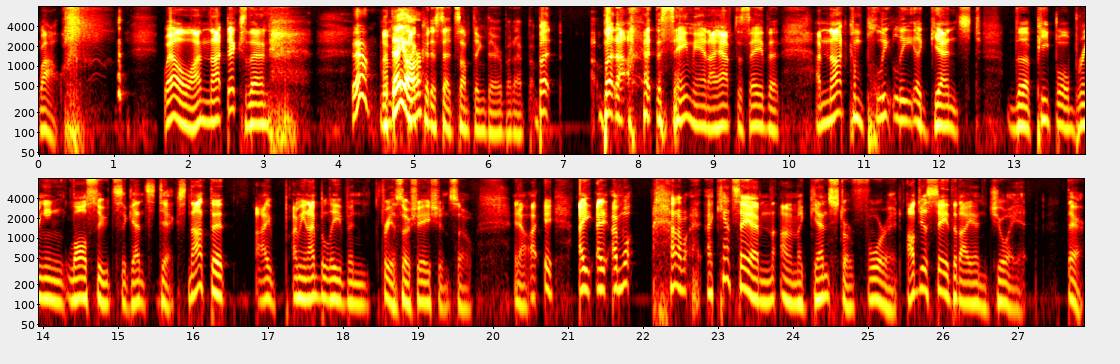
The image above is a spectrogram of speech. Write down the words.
Wow. well, I'm not Dick's then. Yeah, but I'm- they I are. could have said something there, but I but but uh, at the same hand, I have to say that I'm not completely against the people bringing lawsuits against Dick's. Not that I I mean I believe in free association, so you know I I I I'm how do I, I can't say I'm I'm against or for it. I'll just say that I enjoy it. There.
